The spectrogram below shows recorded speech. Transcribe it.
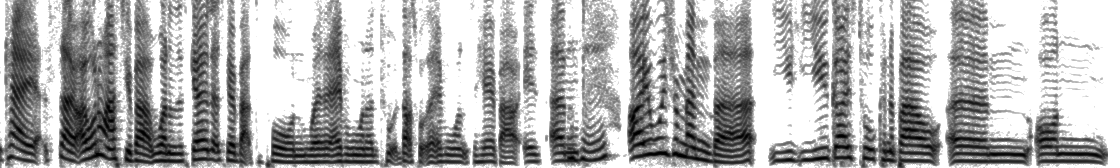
Okay, so I want to ask you about one of this. Go, let's go back to porn, where everyone to, that's what everyone wants to hear about. Is um, Mhm. I always remember you you guys talking about um on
